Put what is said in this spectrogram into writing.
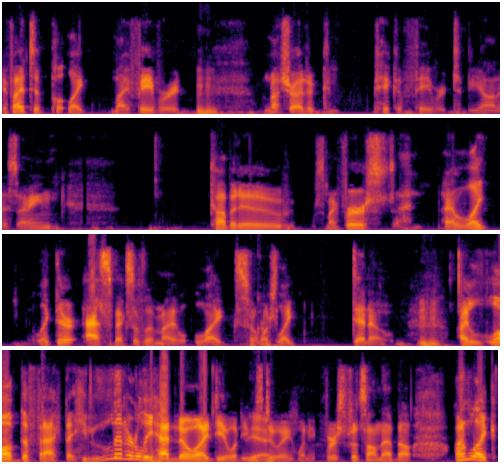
if I had to put like my favorite, Mhm. I'm not sure I could pick a favorite to be honest. I mean, Kabuto was my first. I, I like like there are aspects of them I like so Okay. much, like Den-O. Mhm. I love the fact that he literally had no idea what he was doing when he first puts on that belt. Unlike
